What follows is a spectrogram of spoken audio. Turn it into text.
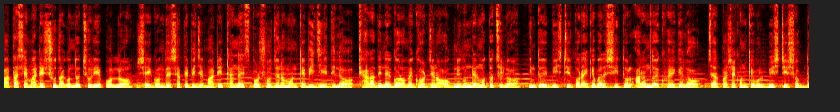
বাতাসে মাটির সুদাগন্ধ ছড়িয়ে পড়ল, সেই গন্ধের সাথে ভিজে মাটির ঠান্ডা স্পর্শ যেন মনকে ভিজিয়ে দিল। সারাদিনের গরমে ঘর যেন অগ্নিকুণ্ডের মতো ছিল, কিন্তু এই বৃষ্টির পর একেবারে শীতল, আরামদায়ক হয়ে গেল। চারপাশে এখন কেবল বৃষ্টির শব্দ,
